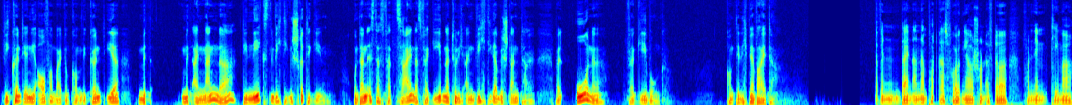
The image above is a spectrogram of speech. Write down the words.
wie könnt ihr in die Aufarbeitung kommen? Wie könnt ihr mit, miteinander die nächsten wichtigen Schritte gehen? Und dann ist das Verzeihen, das Vergeben natürlich ein wichtiger Bestandteil, weil ohne Vergebung kommt ihr nicht mehr weiter. Ich habe in deinen anderen Podcast-Folgen ja schon öfter von dem Thema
